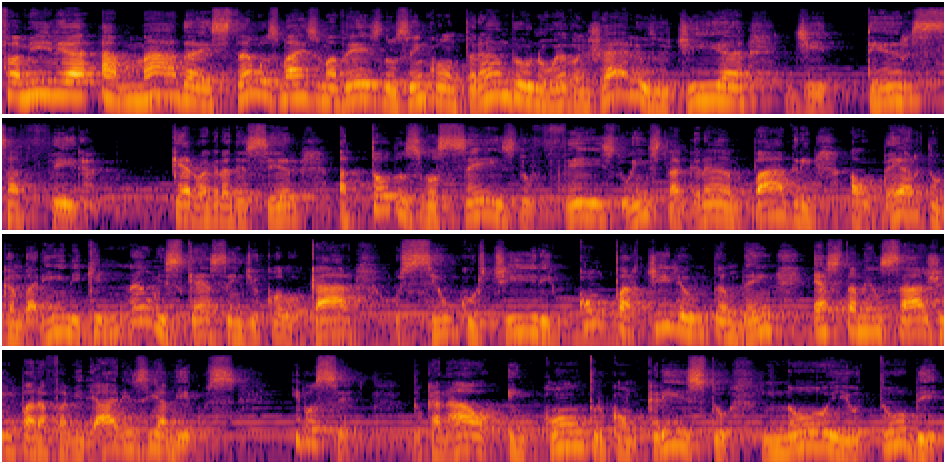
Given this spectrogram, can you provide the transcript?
família amada, estamos mais uma vez nos encontrando no Evangelho do dia de terça-feira. Quero agradecer a todos vocês do Face, do Instagram, Padre Alberto Gambarini, que não esquecem de colocar o seu curtir e compartilham também esta mensagem para familiares e amigos. E você, do canal Encontro com Cristo no YouTube,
